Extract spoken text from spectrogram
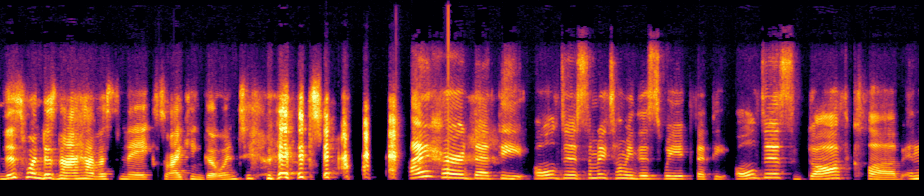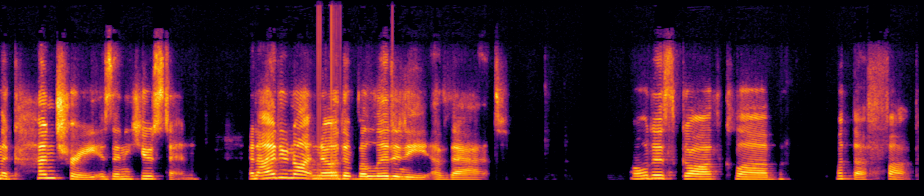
This one does not have a snake, so I can go into it. I heard that the oldest, somebody told me this week that the oldest goth club in the country is in Houston. And I do not know the validity of that. Oldest goth club. What the fuck?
